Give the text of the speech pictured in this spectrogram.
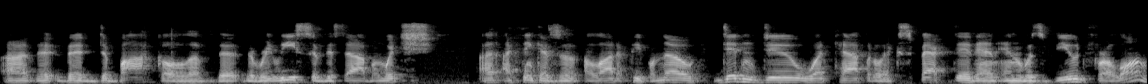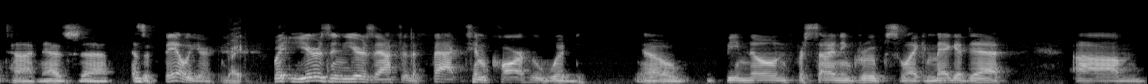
uh, the the debacle of the the release of this album, which I, I think, as a, a, lot of people know, didn't do what Capitol expected and, and was viewed for a long time as uh, as a failure. Right. But years and years after the fact, Tim Carr, who would you know be known for signing groups like Megadeth. Um,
